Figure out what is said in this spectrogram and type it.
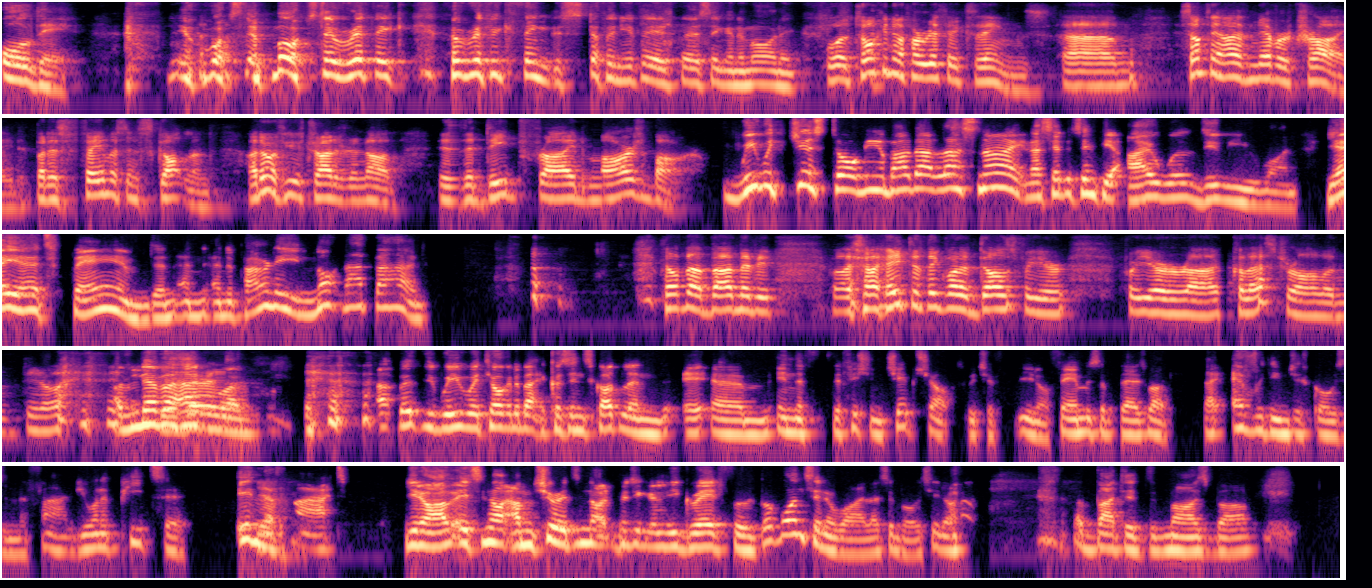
all day it was the most horrific, horrific thing to stuff in your face first thing in the morning. Well, talking of horrific things, um, something I've never tried, but is famous in Scotland. I don't know if you've tried it or not. Is the deep fried Mars bar? We were just talking about that last night, and I said to Cynthia, "I will do you one." Yeah, yeah, it's famed, and and and apparently not that bad. not that bad, maybe. Well, I hate to think what it does for your for your uh, cholesterol and you know i've never had very... one uh, but we were talking about it because in scotland it, um, in the, the fish and chip shops which are you know famous up there as well like everything just goes in the fat if you want a pizza in yeah. the fat you know it's not i'm sure it's not particularly great food but once in a while i suppose you know a battered mars bar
